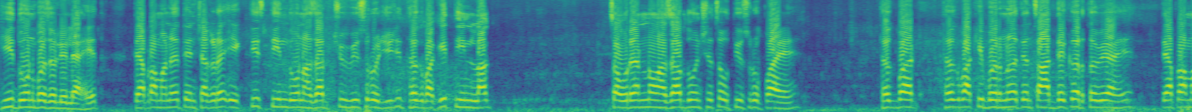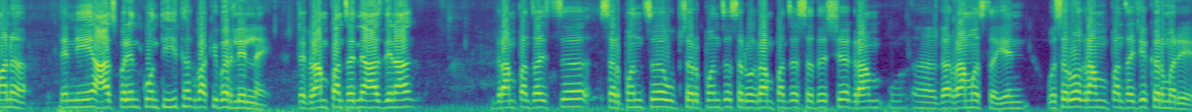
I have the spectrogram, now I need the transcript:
ही दोन बजवलेले आहेत. त्याप्रमाणे त्यांच्याकडे एकतीस तीन दोन हजार चोवीस रोजीची थकबाकी तीन लाख चौऱ्याण्णव हजार दोनशे चौतीस रुपये आहे. थकबा थकबाकी भरणं त्यांचं आद्य कर्तव्य आहे. त्याप्रमाणे त्यांनी आजपर्यंत कोणतीही थकबाकी भरलेली नाही. तर ग्रामपंचायतने आज दिनांक ग्रामपंचायतचं सरपंच उपसरपंच सर्व ग्रामपंचायत सदस्य ग्राम ग्रामस्थ यां व सर्व ग्रामपंचायतचे कर्मरे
